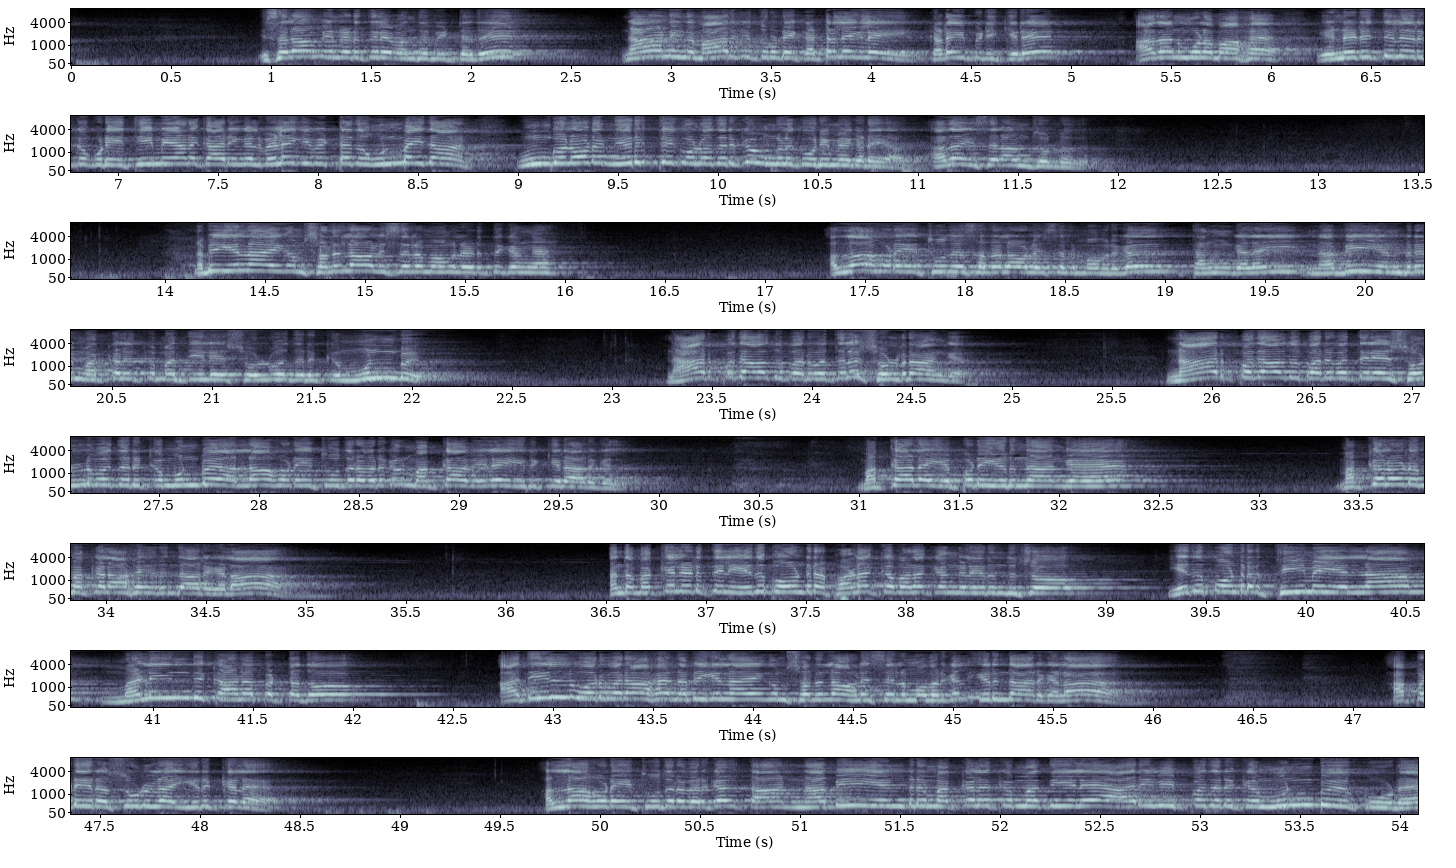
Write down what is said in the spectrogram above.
இஸ்லாமிய இடத்திலே வந்து விட்டது. நான் இந்த மார்க்கத்தினுடைய கட்டளைகளை கடைபிடிக்கிறேன். அதன் மூலமாக என்னிடத்தில் இருக்கக்கூடிய தீமையான காரியங்கள் விலகி விட்டது உண்மைதான். உங்களோடு நிறுத்திக் கொள்வதற்கு உங்களுக்கு உரிமை கிடையாது. அதான் இஸ்லாம் சொல்லுது. நபிகள் நாயகம் சல்லா அலிஸ்லாம் அவங்களை எடுத்துக்கங்க. அல்லாஹுடைய தூதர் சல்லா அலிஸ்லாம் அவர்கள் தங்களை நபி என்று மக்களுக்கு மத்தியிலே சொல்வதற்கு முன்பு நாற்பதாவது பருவத்தில் சொல்றாங்க. நாற்பதாவது பருவத்திலே சொல்லுவதற்கு முன்பு அல்லாஹுடைய தூதரவர்கள் மக்காவிலே இருக்கிறார்கள். மக்கால எப்படி இருந்தாங்க? மக்களோடு மக்களாக இருந்தார்களா? அந்த மக்களிடத்தில் எது போன்ற பழக்க வழக்கங்கள் இருந்துச்சோ எது போன்ற தீமை எல்லாம் மலிந்து காணப்பட்டதோ அதில் ஒருவராக நபிகள் நாயகம் சொல்லா அலைஹி அவர்கள் இருந்தார்களா? அப்படி ரசூலுல்லா இருக்கல. அல்லாஹுடைய தூதரவர்கள் தான் நபி என்று மக்களுக்கு மத்தியிலே அறிவிப்பதற்கு முன்பு கூட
